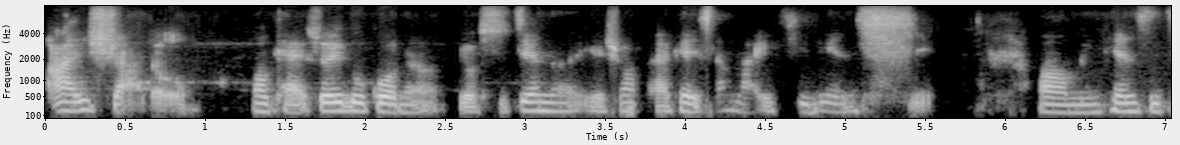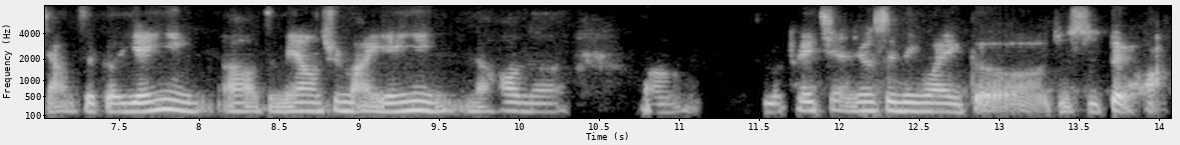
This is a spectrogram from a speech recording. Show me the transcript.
eye shadow，OK？所以如果呢有时间呢，也希望大家可以上来一起练习。啊，明天是讲这个眼影啊，怎么样去买眼影，然后呢？嗯，怎么推荐又是另外一个就是对话。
